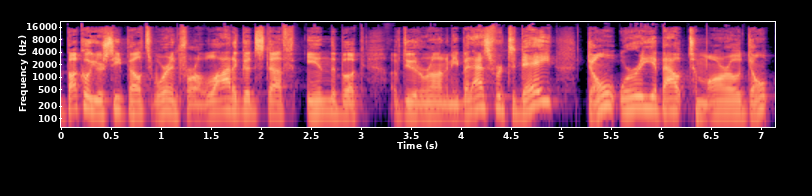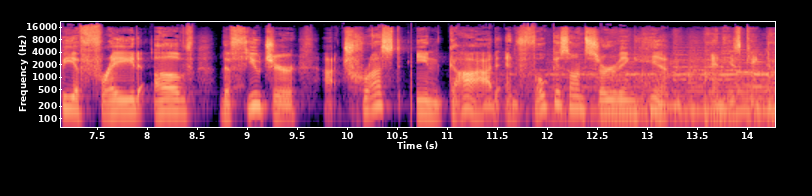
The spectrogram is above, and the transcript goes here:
Buckle your seatbelts. We're in for a lot of good stuff in the book of Deuteronomy. But as for today, don't worry about tomorrow. Don't be afraid of the future. Uh, trust in God and focus on serving Him and His kingdom.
